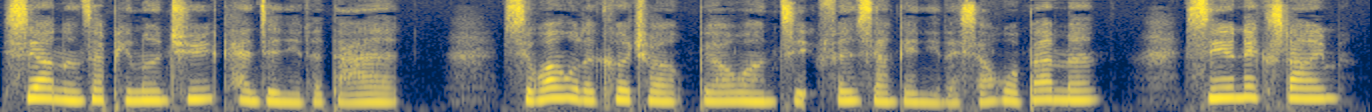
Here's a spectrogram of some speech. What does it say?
希望能在评论区看见你的答案。喜欢我的课程，不要忘记分享给你的小伙伴们。See you next time.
